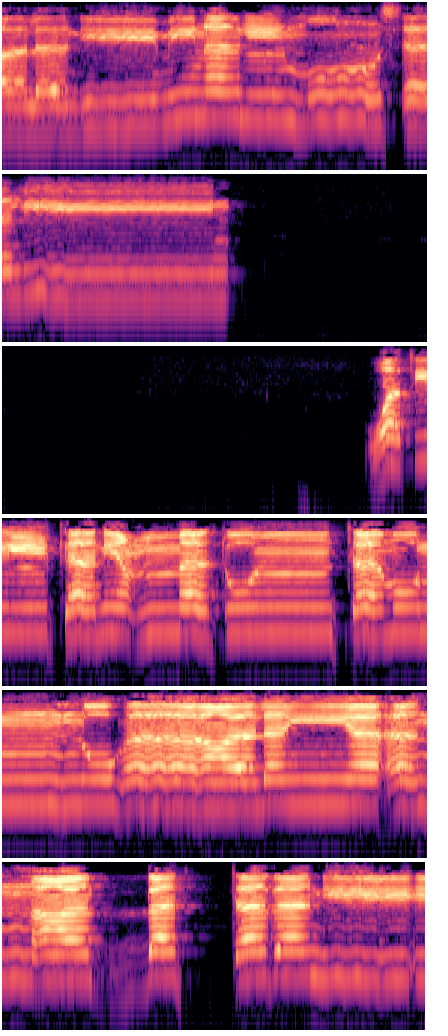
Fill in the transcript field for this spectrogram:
وجعلني وتلك نعمة تمنها علي أن عبدت بني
